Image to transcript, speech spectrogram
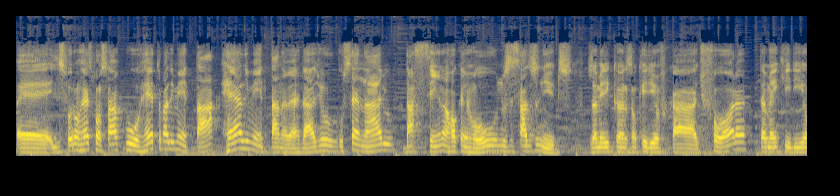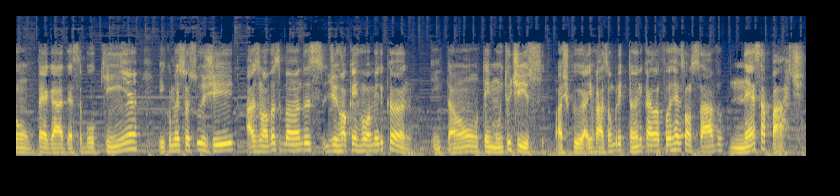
é, eles foram responsáveis por retroalimentar, realimentar, na verdade, o, o cenário da cena rock and roll nos Estados Unidos. Os americanos não queriam ficar de fora, também queriam pegar dessa boquinha e começou a surgir as novas bandas de rock and roll americano. Então tem muito disso. Acho que a invasão britânica ela foi responsável nessa parte.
